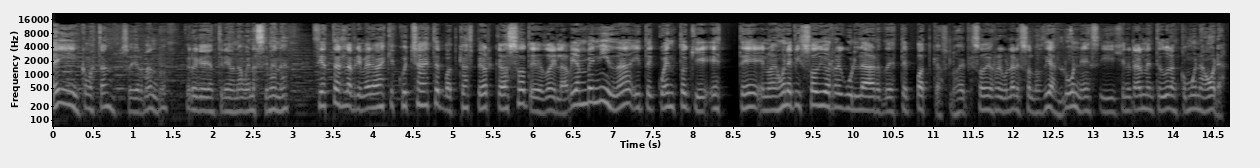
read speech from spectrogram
Hey, ¿cómo están? Soy Armando. Espero que hayan tenido una buena semana. Si esta es la primera vez que escuchas este podcast, peor caso, te doy la bienvenida y te cuento que este no es un episodio regular de este podcast. Los episodios regulares son los días lunes y generalmente duran como una hora.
